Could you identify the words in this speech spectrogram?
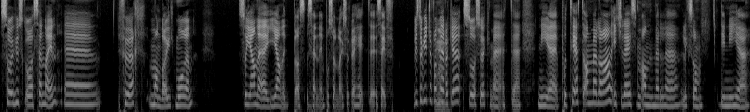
så husk å sende inn eh, før mandag morgen. Så gjerne, gjerne bare send inn på søndag, så det er helt eh, safe. Hvis dere ikke har fått med dere, så søker vi etter nye potetanmeldere. Ikke de som anmelder liksom de nye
